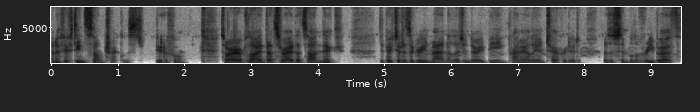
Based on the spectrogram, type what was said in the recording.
And a 15 song track list. Beautiful. So I replied, That's right. That's our Nick. Depicted as a green man, a legendary being primarily interpreted as a symbol of rebirth,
